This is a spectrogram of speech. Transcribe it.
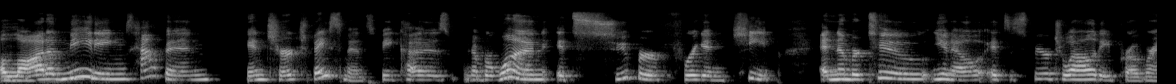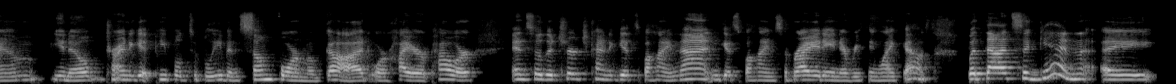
A Mhm. lot of meetings happen in church basements because number one, it's super friggin' cheap. And number two, you know, it's a spirituality program, you know, trying to get people to believe in some form of God or higher power. And so the church kind of gets behind that and gets behind sobriety and everything like that. But that's again a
